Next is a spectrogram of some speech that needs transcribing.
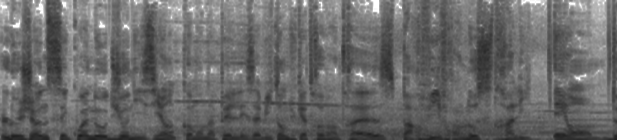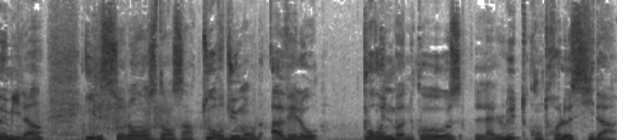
le jeune séquano-dionysien, comme on appelle les habitants du 93, part vivre en Australie. Et en 2001, il se lance dans un tour du monde à vélo pour une bonne cause, la lutte contre le sida.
